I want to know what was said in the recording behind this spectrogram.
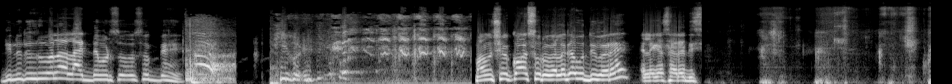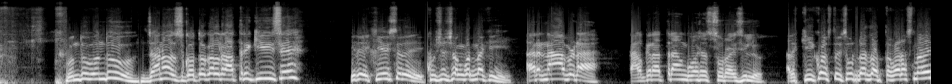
দিনে দুপুর বেলা লাইট দেবার চোখ দেহে মানুষের কয় শুরু গেলে বুদ্ধি পারে এলাকা সারে দিছি। বন্ধু বন্ধু জানোস গতকাল রাত্রে কি হয়েছে কিরে কি হয়েছে রে? খুশি সংবাদ নাকি? আরে না বেটা কালকে রাত্রে আমার বাসা চোরাইছিল আরে কি কস তুই চোরটা ধরতে পারস নাই?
